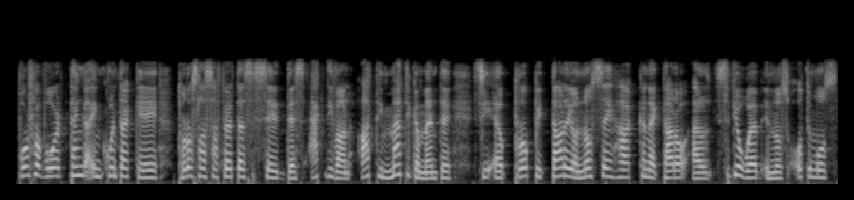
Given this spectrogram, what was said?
por favor tenga en cuenta que todas las ofertas se desactivan automáticamente si el propietario no se ha conectado al sitio web en los últimos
